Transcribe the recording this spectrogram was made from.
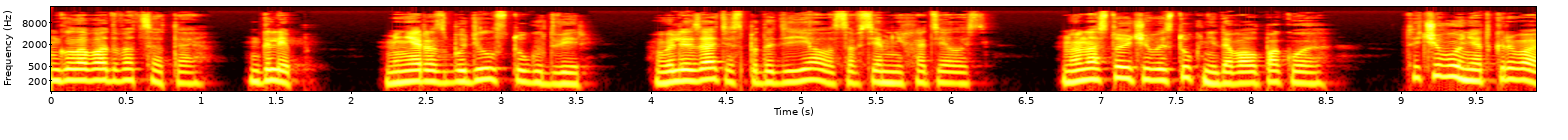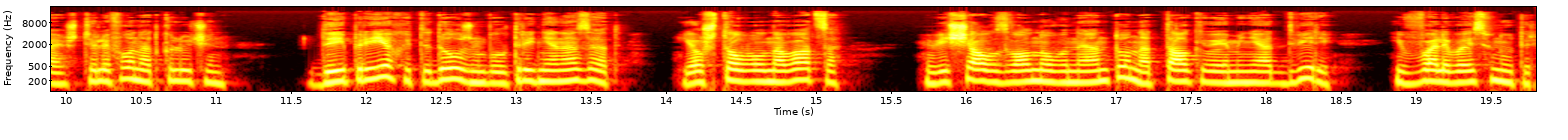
Глава 20. Глеб. Меня разбудил стук в дверь. Вылезать из-под одеяла совсем не хотелось. Но настойчивый стук не давал покоя. «Ты чего не открываешь? Телефон отключен». «Да и приехать ты должен был три дня назад. Я уж стал волноваться». Вещал взволнованный Антон, отталкивая меня от двери и вваливаясь внутрь.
